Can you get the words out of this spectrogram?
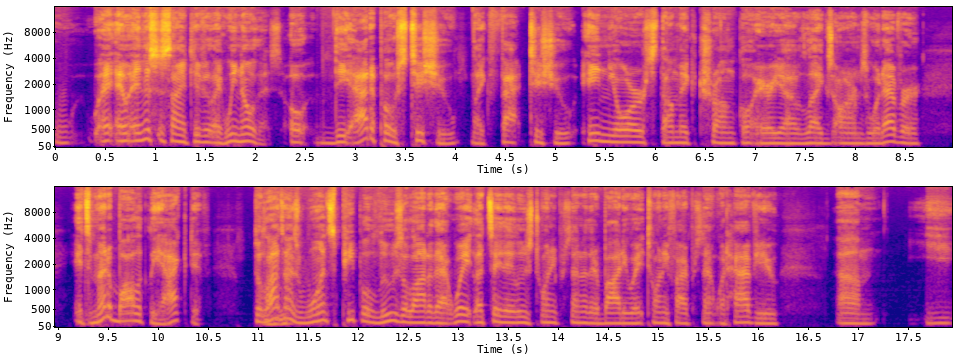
and, and this is scientific. Like we know this. Oh, the adipose tissue, like fat tissue in your stomach, trunk, or area, legs, arms, whatever, it's metabolically active. So a lot of Mhm. times, once people lose a lot of that weight, let's say they lose 20% of their body weight, 25%, what have you, um, y-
